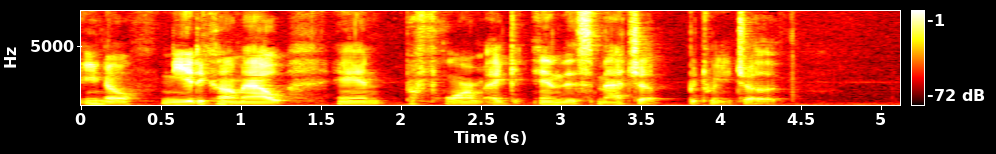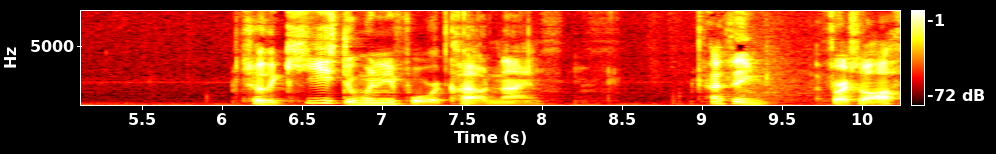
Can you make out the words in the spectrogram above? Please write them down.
you know, need to come out and perform in this matchup between each other. So the keys to winning for Cloud9, I think first off,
